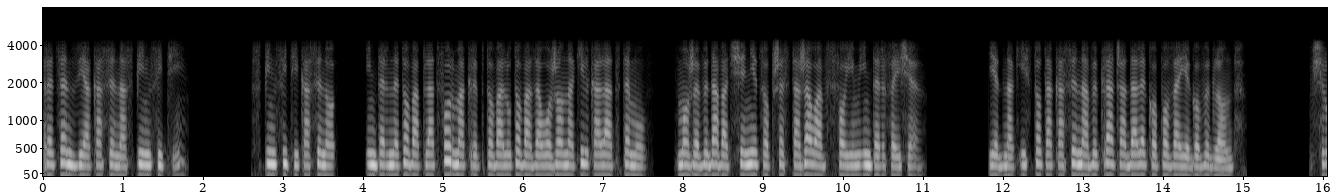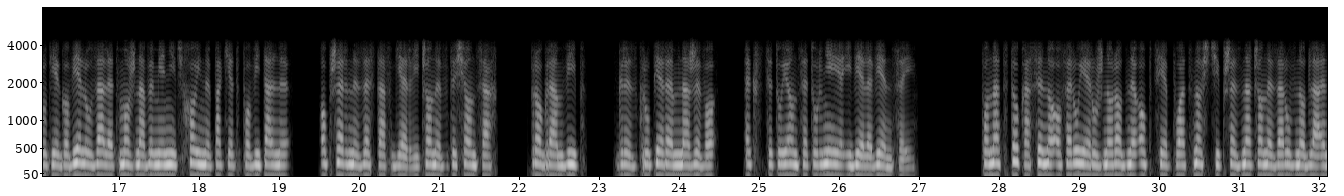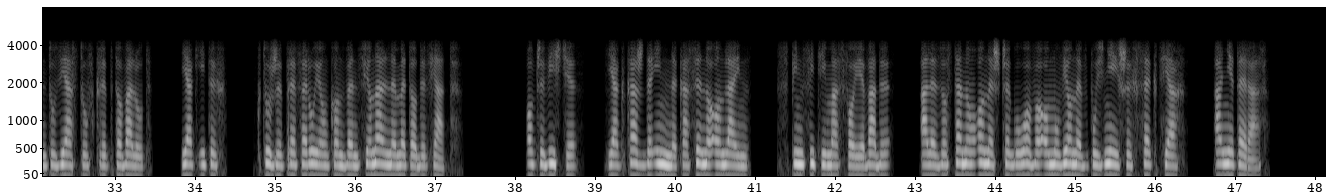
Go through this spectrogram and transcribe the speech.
Recenzja kasyna Spin City. Spin City Casino, internetowa platforma kryptowalutowa założona kilka lat temu, może wydawać się nieco przestarzała w swoim interfejsie. Jednak istota kasyna wykracza daleko poza jego wygląd. Wśród jego wielu zalet można wymienić hojny pakiet powitalny, obszerny zestaw gier liczony w tysiącach, program VIP, gry z grupierem na żywo, ekscytujące turnieje i wiele więcej. Ponadto kasyno oferuje różnorodne opcje płatności przeznaczone zarówno dla entuzjastów kryptowalut, jak i tych, którzy preferują konwencjonalne metody fiat. Oczywiście, jak każde inne kasyno online, Spin City ma swoje wady, ale zostaną one szczegółowo omówione w późniejszych sekcjach, a nie teraz.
